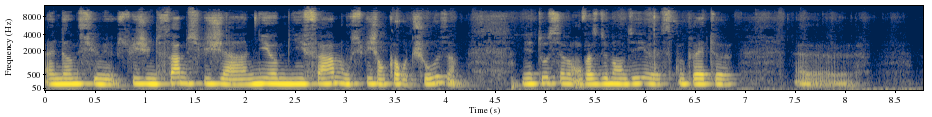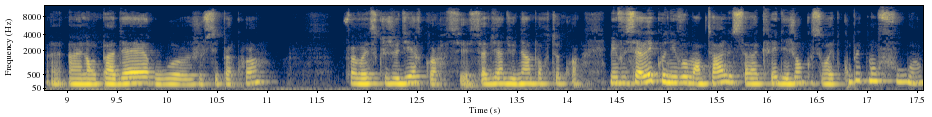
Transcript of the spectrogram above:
un homme? Suis-je une femme? Suis-je ni homme ni femme? Ou suis-je encore autre chose? Bientôt, ça, on va se demander ce qu'on peut être un lampadaire ou euh, je sais pas quoi. Enfin, vous voyez ce que je veux dire, quoi. Ça devient du n'importe quoi. Mais vous savez qu'au niveau mental, ça va créer des gens qui vont être complètement fous. Hein.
